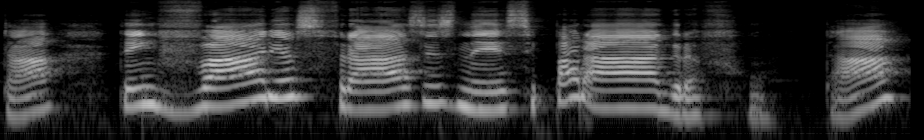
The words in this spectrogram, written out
tá? Tem várias frases nesse parágrafo, tá?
